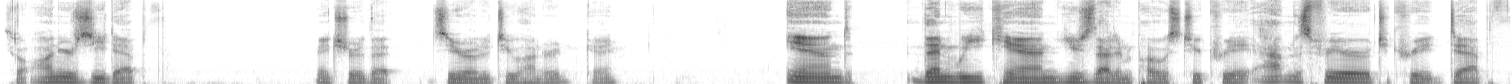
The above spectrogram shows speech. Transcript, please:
So on your Z depth, make sure that 0 to 200, okay? And then we can use that in post to create atmosphere, to create depth,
